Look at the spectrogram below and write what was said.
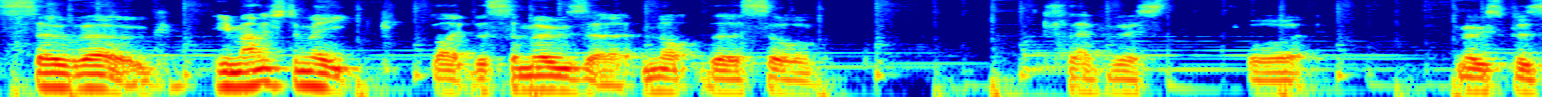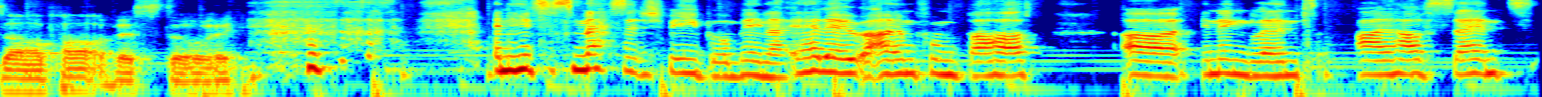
So rogue. He managed to make like the samosa not the sort of cleverest or most bizarre part of this story. and he just messaged people being like, "Hello, I'm from Bath, uh, in England. I have sent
